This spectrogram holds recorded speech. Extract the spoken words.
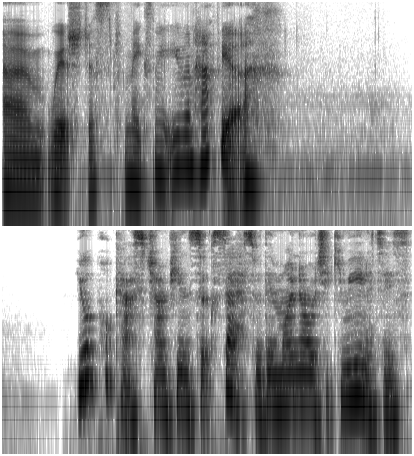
um, which just makes me even happier. Your podcast champions success within minority communities.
